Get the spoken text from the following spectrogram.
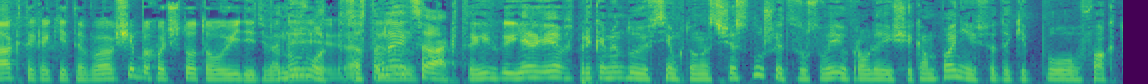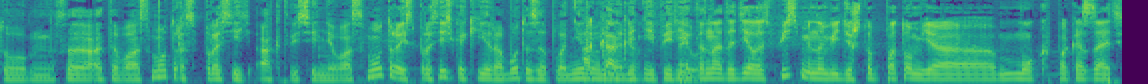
акты какие-то, вы вообще бы хоть что-то увидеть в ну этой... Ну вот, составляется акт. И я, я рекомендую всем, кто нас сейчас слушает, у своей управляющей компании все-таки по факту этого осмотра спросить акт весеннего осмотра и спросить, какие работы запланированы а как? на летний период. Это надо делать в письменном виде, чтобы потом я мог показать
